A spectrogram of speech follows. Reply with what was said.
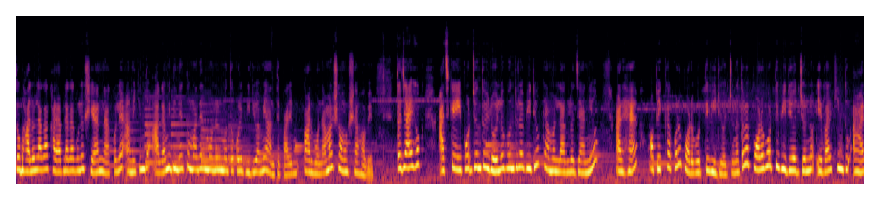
তো ভালো লাগা, খারাপ লাগাগুলো শেয়ার না করলে আমি কিন্তু আগামী দিনে তোমাদের মনের মতো করে ভিডিও আমি আনতে পারি, পারব না, আমার সমস্যা হবে। তো যাই হোক, আজকে এই পর্যন্তই রইল বন্ধুরা ভিডিও কেমন লাগল জানিও। আর হ্যাঁ অপেক্ষা করো পরবর্তী ভিডিওর জন্য। তবে পরবর্তী ভিডিওর জন্য এবার কিন্তু আর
